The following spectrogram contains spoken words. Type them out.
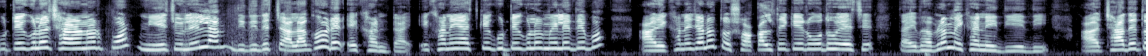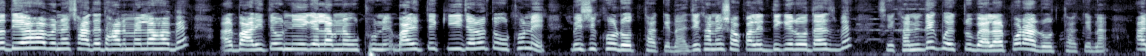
গুটেগুলো ছাড়ানোর পর নিয়ে চলে এলাম দিদিদের চালা ঘরের এখানটায়। এখানে আজকে গুটেগুলো মেলে দেব। আর এখানে জানো তো সকাল থেকে রোদ হয়েছে, তাই ভাবলাম এখানেই দিয়ে দিই। আর ছাদে তো দেওয়া হবে না, ছাদে ধান মেলা হবে। আর বাড়িতেও নিয়ে গেলাম না উঠোনে। বাড়িতে কি জানো তো উঠোনে বেশিক্ষণ রোদ থাকে না। যেখানে সকালের দিকে রোদ আসবে, সেখানে দেখব একটু বেলার পর আর রোদ থাকে না। আর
